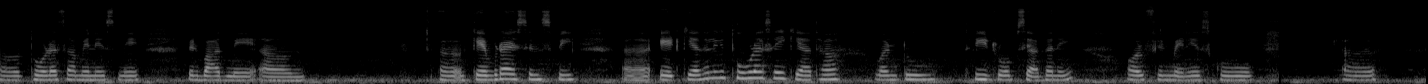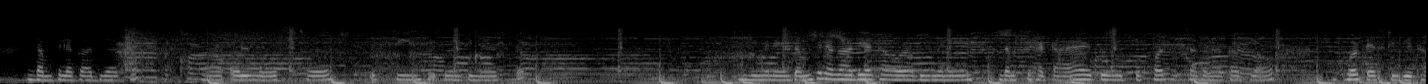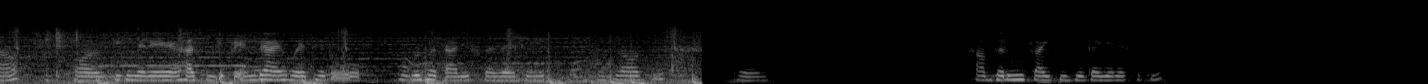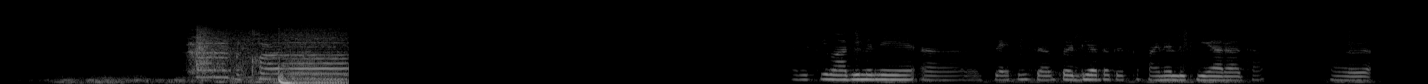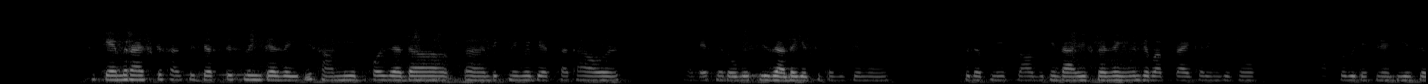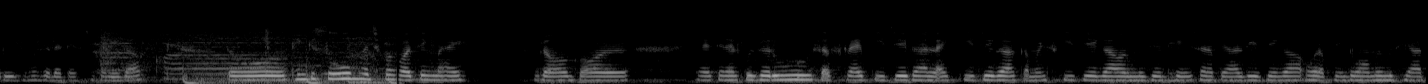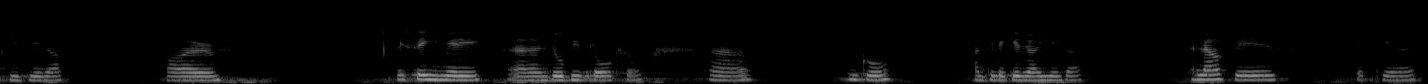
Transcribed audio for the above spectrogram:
और थोड़ा सा मैंने इसमें फिर बाद में कैमरा एसेंस भी ऐड किया था, लेकिन थोड़ा सा ही किया था। वन, टू, थ्री ड्रॉप ज़्यादा नहीं, और फिर मैंने इसको दम पे लगा दिया था। Almost fifteen to twenty minutes तक। ये मैंने दम पे लगा दिया था, और अभी मैंने दम से हटाया है तो बहुत अच्छा बना था पुलाव बहुत टेस्टी भी था, और क्योंकि मेरे हस्बैंड के फ्रेंड भी आए हुए थे तो वो भी बहुत तारीफ़ कर रहे थे पुलाव की। तो आप ज़रूर ट्राई कीजिएगा ये रेसिपी अब इसके बाद ही मैंने प्लेट में सर्व कर दिया था तो इसका फाइनल लुक ये आ रहा था। और कैमरा इसके साथ से जस्टिस नहीं कर रही थी। सामने ये बहुत ज़्यादा दिखने में भी अच्छा था और टेस्ट में तो ओबियसली ज़्यादा ही अच्छा था क्योंकि मैं खुद अपनी पुलाव इतनी तारीफ़ कर रही हूँ। जब आप ट्राई करेंगे तो आपको भी डेफिनेटली ये ज़रूर बहुत ज़्यादा टेस्टी करेगा। तो thank you so much for watching my blog और मेरे चैनल को ज़रूर सब्सक्राइब कीजिएगा लाइक कीजिएगा कमेंट्स कीजिएगा और मुझे ढेर सारा प्यार दीजिएगा और अपनी दुआओं में मुझे याद कीजिएगा। और ऐसे ही मेरे जो भी ब्लॉग्स हों उनको आगे लेके जाइएगा अल्लाह हाफिज़ टेक care.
